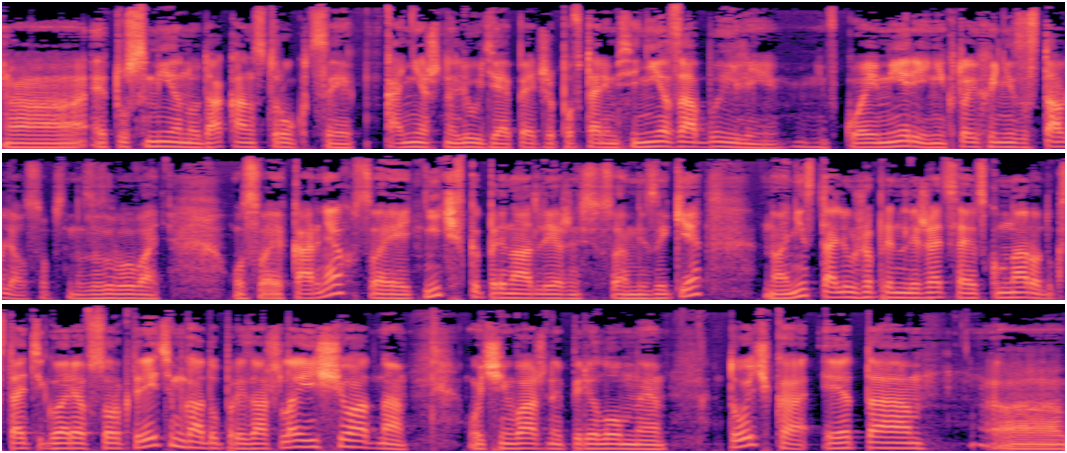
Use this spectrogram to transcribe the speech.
э, эту смену да, конструкции. Конечно, люди, опять же, повторимся, не забыли ни в коей мере, и никто их и не заставлял, собственно, забывать о своих корнях, о своей этнической принадлежности, о своем языке, но они стали уже принадлежать советскому народу. Кстати говоря, в 1943 году произошла еще одна очень важная переломная точка. Это Э,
